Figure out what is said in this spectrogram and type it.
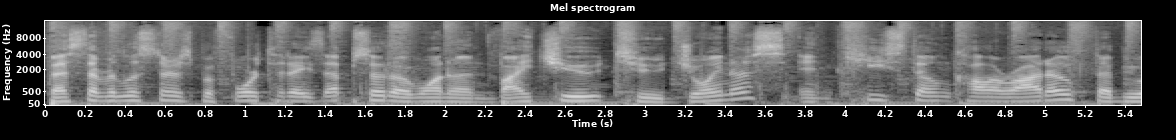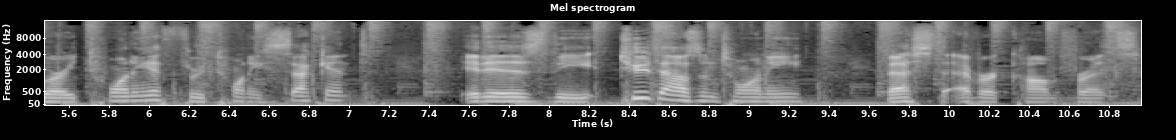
Best ever listeners, before today's episode, I want to invite you to join us in Keystone, Colorado, February 20th through 22nd. It is the 2020 Best Ever Conference.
